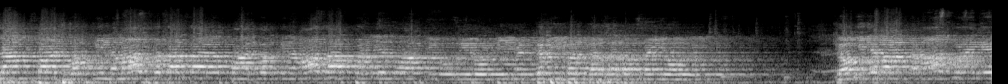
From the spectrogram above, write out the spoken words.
इस्लाम पाँच वक्त की नमाज़ बताता है पाँच वक्त की नमाज़ आप पढ़िए तो आपकी रोजी रोटी में कभी बदतर खत्म नहीं होगी। क्योंकि जब आप नमाज़ पढ़ेंगे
